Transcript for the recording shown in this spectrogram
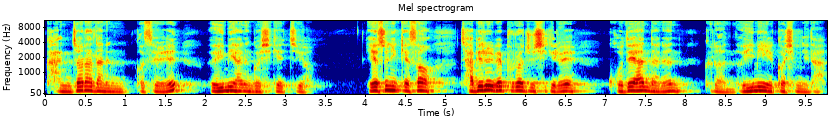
간절하다는 것을 의미하는 것이겠지요. 예수님께서 자비를 베풀어 주시기를 고대한다는 그런 의미일 것입니다.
